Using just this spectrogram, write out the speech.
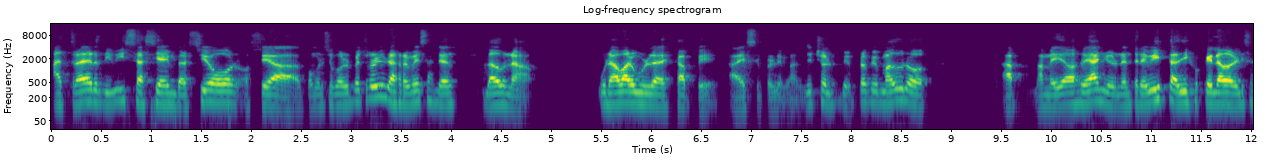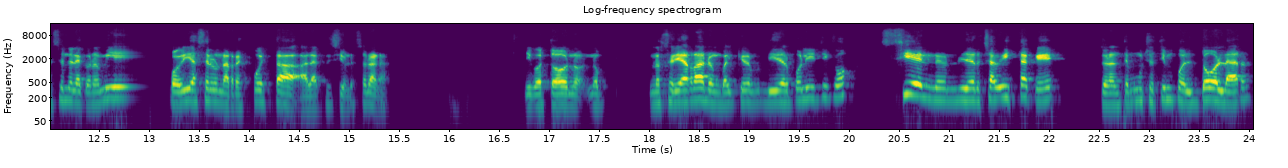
atraer divisas, sea inversión o sea comercio con el petróleo, y las remesas le han dado una, una válvula de escape a ese problema. De hecho, el propio Maduro, a, mediados de año, en una entrevista, dijo que la dolarización de la economía podía ser una respuesta a la crisis venezolana. Digo, esto no, no, no sería raro en cualquier líder político, si en un líder chavista que durante mucho tiempo el dólar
